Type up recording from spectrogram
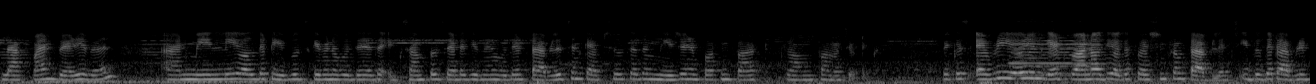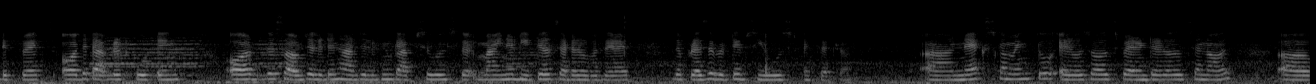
black pen very well. And mainly all the tables given over there the examples that are given over there tablets and capsules are the major important part from pharmaceutics. Because every year you'll get one or the other question from tablets. Either the tablet defects or the tablet coatings or the soft gelatin hard gelatin capsules the minor details that are over there the preservatives used etc uh, next coming to aerosols parenterals and all uh,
